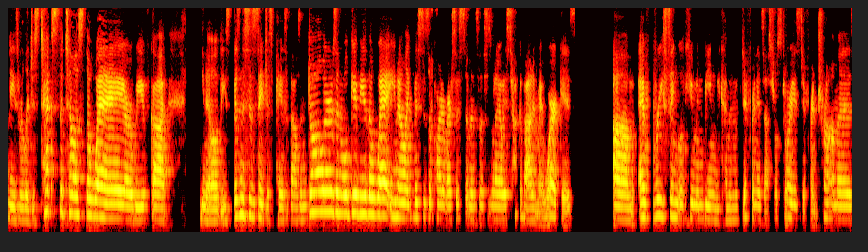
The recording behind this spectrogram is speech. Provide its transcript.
these religious texts that tell us the way or we've got you know these businesses say just pay us a thousand dollars and we'll give you the way you know like this is a part of our system and so this is what i always talk about in my work is um, every single human being we come in with different ancestral stories different traumas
